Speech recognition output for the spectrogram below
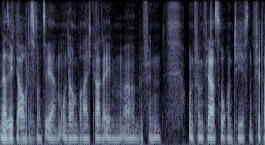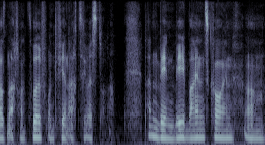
Da seht ihr auch, dass wir uns eher im unteren Bereich gerade eben äh, befinden. Und 5 Jahreshoch und Tief sind 4.812 und 84 US-Dollar. Dann BNB, Binance Coin. Ähm,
